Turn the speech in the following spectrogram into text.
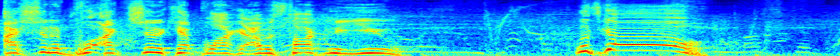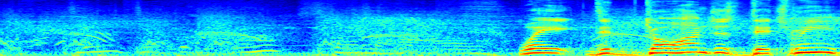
I should have I should have kept blocking. I was talking to you. Let's go. Wait, did Gohan just ditch me?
